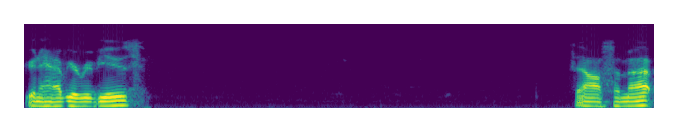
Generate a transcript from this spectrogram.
You're going to have your reviews. It's an awesome app.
